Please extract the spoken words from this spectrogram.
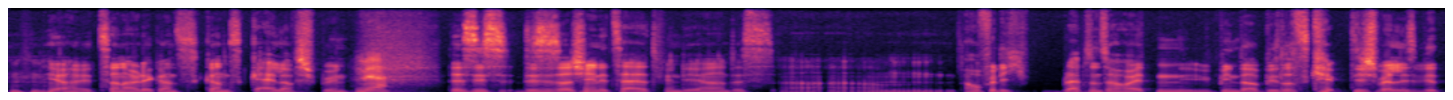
Ja, jetzt sind alle ganz, ganz geil aufs Spielen. Ja. Das, ist, das ist eine schöne Zeit, finde ich. Ja. Das, ähm, hoffentlich bleibt es uns erhalten. Ich bin da ein bisschen skeptisch, weil es wird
